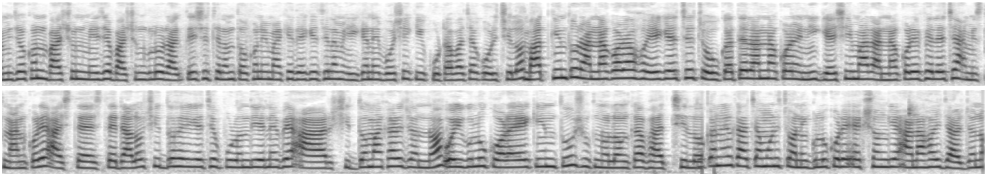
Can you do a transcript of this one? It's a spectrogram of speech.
আমি যখন বাসন মেজে বাসনগুলো রাখতে এসেছিলাম, তখনই মাকে দেখেছিলাম, এইখানে বসে কি কুটা বাচা করছিল? ভাত কিন্তু রান্না করা হয়ে গেছে। চৌকাতে রান্না করেনি। গ্যাসই মা রান্না করে ফেলেছে, আমি স্নান করে আস্তে আস্তে ডালও সিদ্ধ হয়ে গেছে, পুরন দিয়ে নেবে। আর সিদ্ধ মাখার জন্য ওইগুলো কড়াইয়ে কিন্তু শুকনো লঙ্কা ভাত ছিল। দোকানের কাঁচামরিচ অনেকগুলো করে একসঙ্গে আনা হয়, যার জন্য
